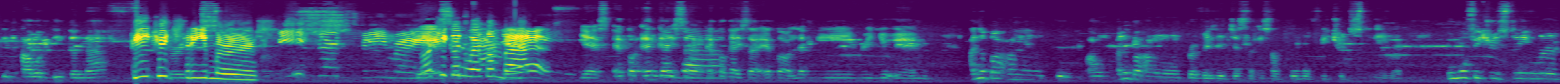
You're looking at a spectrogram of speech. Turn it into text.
tinatawag dito na Featured streamers. Featured streamer. Oh, Yes. Chikon, welcome back. Yes. Yes, eto and guys, ah, eto guys, ah, eto, let me read you in. Ano ba ang, ang ano ba ang privileges ng isang Kumu featured streamer? Kumu featured streamer,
